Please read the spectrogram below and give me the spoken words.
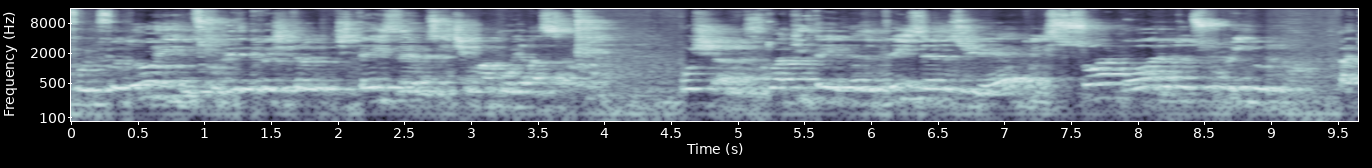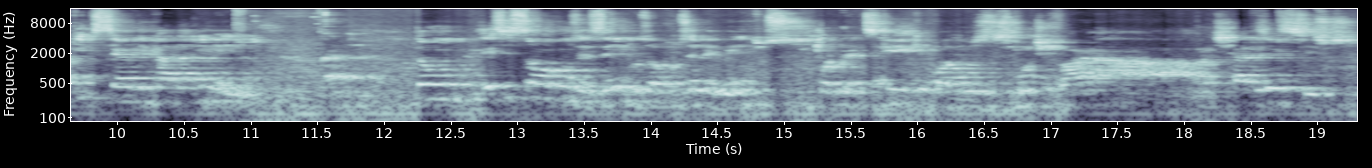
foi, foi dolorido descobrir depois de, de três anos que tinha uma correlação. Poxa, estou aqui treinando três anos direto e só agora estou descobrindo para que serve cada alimento. Então, esses são alguns exemplos, alguns elementos importantes que, que podem nos motivar a, a praticar exercícios.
